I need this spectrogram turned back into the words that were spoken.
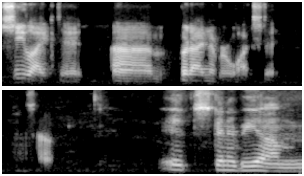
She liked it, um, but I never watched it. So It's gonna be um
